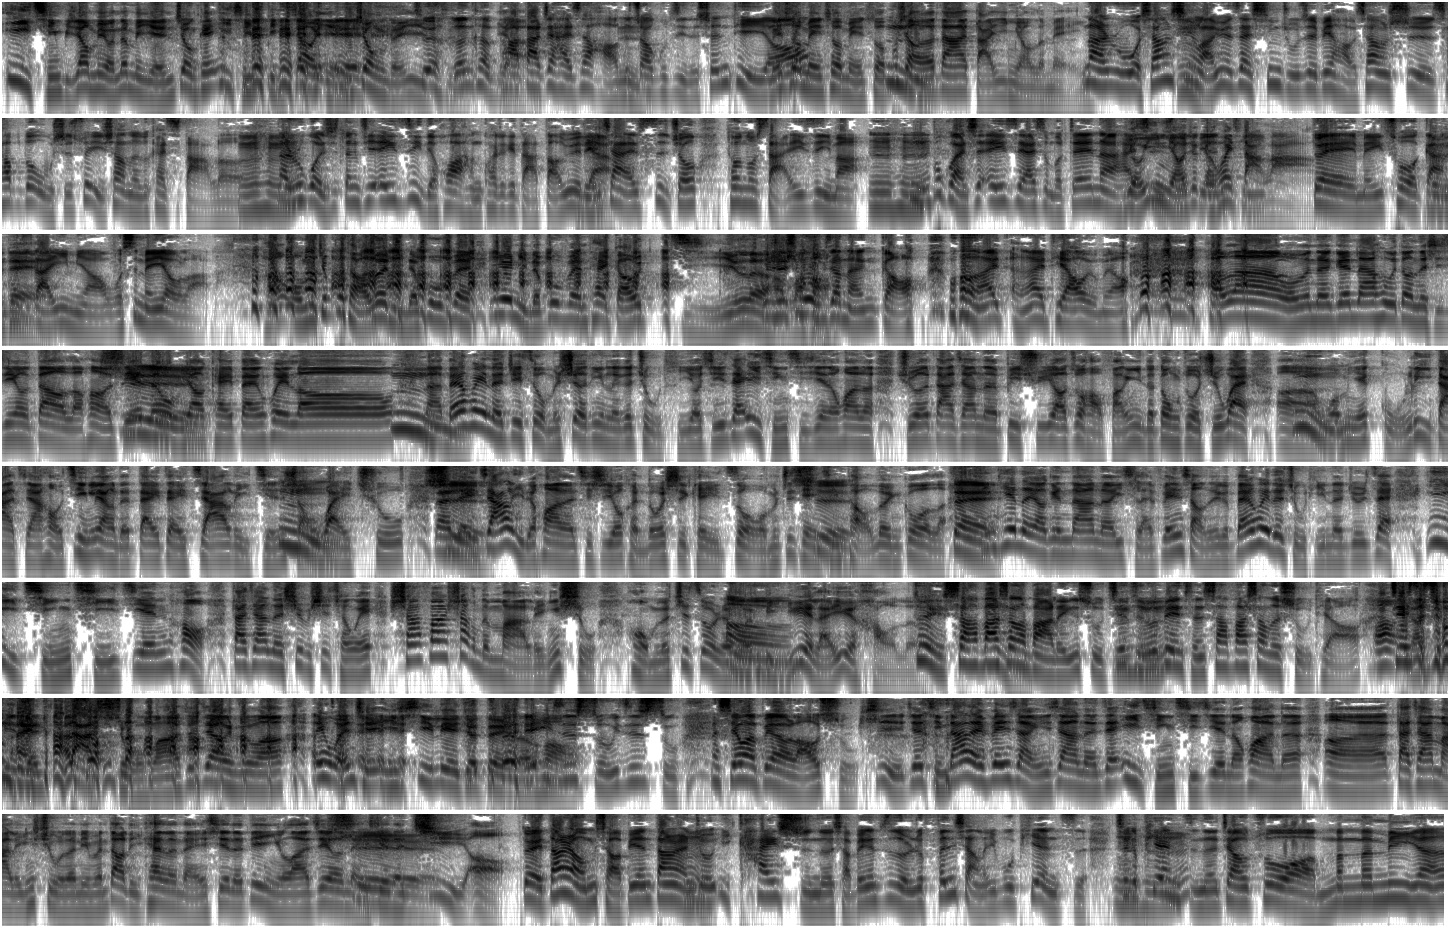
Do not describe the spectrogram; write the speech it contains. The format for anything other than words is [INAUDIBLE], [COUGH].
疫情比较没有那么严重，跟疫情比较严重的 [LAUGHS] 意思，很可怕。大家还是。要好好的照顾自己的身体哦。没错，没错，没错。不晓得大家打疫苗了没？那我相信啦，因为在新竹这边好像是差不多五十岁以上的都开始打了。那如果你是登记 A Z 的话，很快就可以打到，因为连下来四周通通是打 A Z 嘛。嗯哼，不管是 A Z 还是什么 Dana，还有疫苗就赶快打啦。对，没错，赶快打疫苗。我是没有啦。好，我们就不讨论你的部分，因为你的部分太高级了。[LAUGHS] 就是说我比较难搞，[LAUGHS] 我很爱很爱挑，有没有？[LAUGHS] 好啦，我们能跟大家互动的时间又到了哈。今天呢我们要开班会喽。嗯，那班会呢这次我们设定了一个主题哦。其实，在疫情期间的话呢，除了大家呢必须要做好防疫的动作之外，呃，我们也鼓励大家哈尽量的待在家里，减少外出。那在家里的话呢，其实有很多事可以做。我们之前已经讨论过了。对，今天呢要跟大家呢一起来分享的这个班会的主题呢。就是在疫情期间，哈，大家呢是不是成为沙发上的马铃薯？哦我们的制作人文笔越来越好了。对，沙发上的马铃薯，接着会变成沙发上的薯条，接着就买大薯吗？是这样子吗？哎，完全一系列就对了，一直数，一直数，那千万不要有老鼠。是，就请大家来分享一下呢，在疫情期间的话呢，呃，大家马铃薯了，你们到底看了哪一些的电影啦？就有哪些的剧哦？对，当然我们小编当然就一开始呢，小编跟制作人就分享了一。部片子，这个片子呢叫做《妈妈咪呀》，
